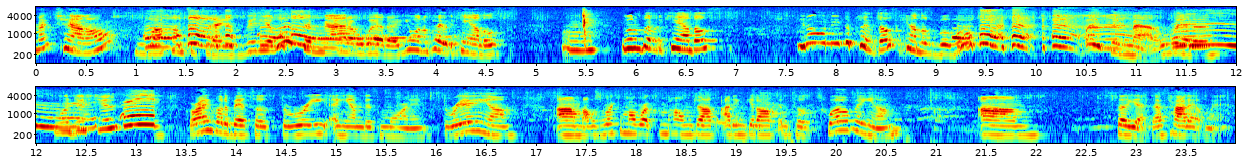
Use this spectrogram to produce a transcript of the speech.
my channel. Welcome to today's video. What's the matter with her? You want to play with the candles? Mm, you want to play with the candles? You don't need to play with those candles, boo boo. What's the matter with her? You want juice juice? Girl, I didn't go to bed till 3 a.m. this morning. 3 a.m. Um, I was working my work from home job. I didn't get off until 12 a.m. Um, so yeah, that's how that went.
